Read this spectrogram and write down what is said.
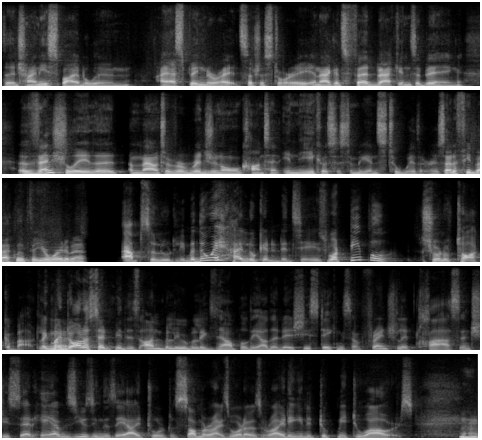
the Chinese spy balloon, I ask Bing to write such a story, and that gets fed back into Bing, eventually the amount of original content in the ecosystem begins to wither. Is that a feedback loop that you're worried about? Absolutely. But the way I look at it and say is what people sort of talk about. Like my mm-hmm. daughter sent me this unbelievable example the other day. She's taking some French lit class and she said, Hey, I was using this AI tool to summarize what I was writing and it took me two hours. Mm-hmm.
